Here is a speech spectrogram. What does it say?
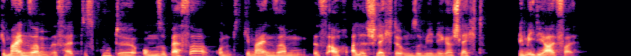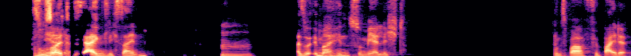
Gemeinsam ist halt das Gute umso besser und gemeinsam ist auch alles Schlechte umso weniger schlecht. Im Idealfall. So ja. sollte es ja eigentlich sein. Mhm. Also immer hin zu mehr Licht. Und zwar für beide.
